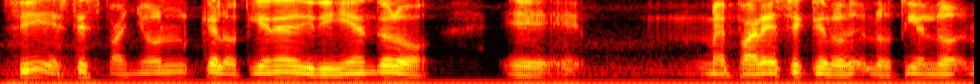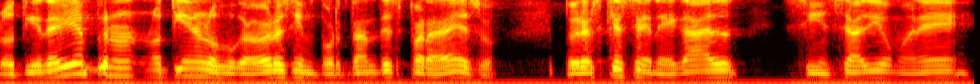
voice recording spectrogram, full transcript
Sí, este español que lo tiene dirigiéndolo, eh, me parece que lo, lo, tiene, lo, tiene bien, pero no, tiene los jugadores importantes para eso. Pero es que Senegal, sin Sadio Mané,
